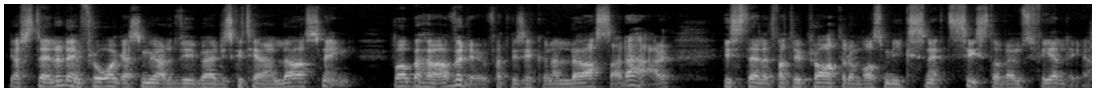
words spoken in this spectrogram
jag ställer dig en fråga som gör att vi börjar diskutera en lösning. Vad behöver du för att vi ska kunna lösa det här? Istället för att vi pratar om vad som gick snett sist och vems fel det är.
